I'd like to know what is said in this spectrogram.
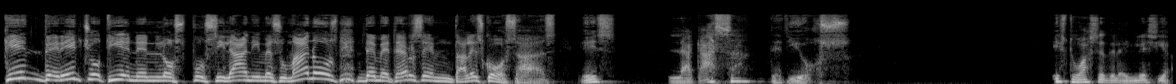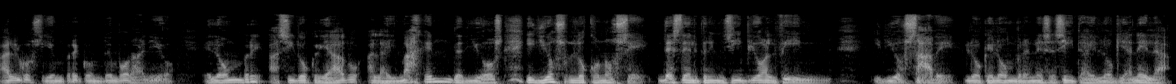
¿Qué derecho tienen los pusilánimes humanos de meterse en tales cosas? Es la casa de Dios. Esto hace de la Iglesia algo siempre contemporáneo. El hombre ha sido creado a la imagen de Dios y Dios lo conoce desde el principio al fin. Y Dios sabe lo que el hombre necesita y lo que anhela.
